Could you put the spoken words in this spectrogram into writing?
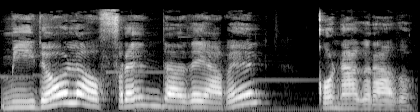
miró la ofrenda de Abel con agrado.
